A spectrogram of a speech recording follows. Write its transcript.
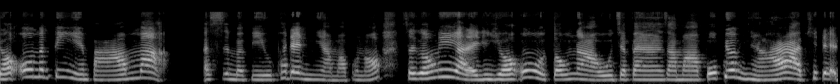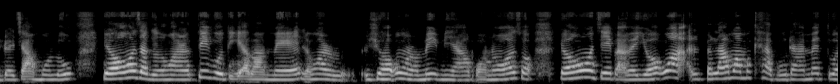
ရောအောမသိရင်ဘာမှ အဆင်မပြေဘူးဖတ်တဲ့နေရာမှာပေါ့နော်စကုံးလေးရတယ်ဒီရောအုံးကိုသုံးတာကိုဂျပန်စာမှာပိုပြောများတာဖြစ်တဲ့အတွက်ကြောင့်မို့လို့ရောအုံးစကုံးကတော့တိကိုတိရပါမယ်လုံးဝရောအုံးတော့မေ့မရဘူးပေါ့နော်ဆိုရောအုံးကြည့်ပါမယ်ရောအုံးကဘယ်လောက်မှမခတ်ဘူးဒါပေမဲ့ तू က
